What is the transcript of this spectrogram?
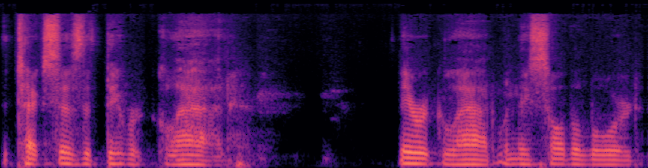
the text says that they were glad. They were glad when they saw the Lord.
